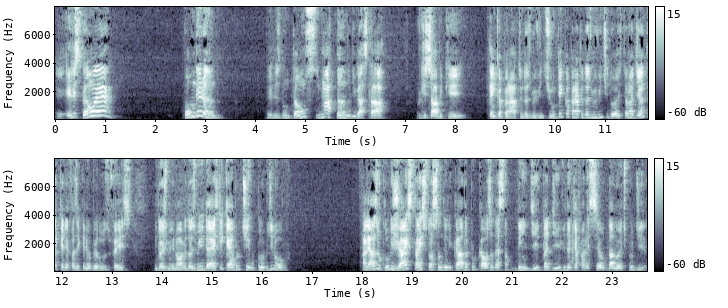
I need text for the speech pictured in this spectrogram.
Eles estão é, ponderando. Eles não estão se matando de gastar porque sabe que tem campeonato em 2021, tem campeonato em 2022. Então não adianta querer fazer que nem o Beluso fez em 2009 e 2010, que quebra o, o clube de novo. Aliás, o clube já está em situação delicada por causa dessa bendita dívida que apareceu da noite para o dia.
